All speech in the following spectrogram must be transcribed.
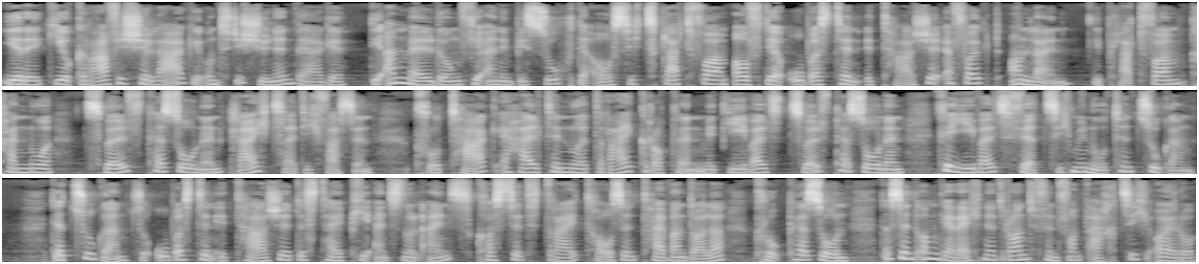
ihre geografische Lage und die schönen Berge. Die Anmeldung für einen Besuch der Aussichtsplattform auf der obersten Etage erfolgt online. Die Plattform kann nur zwölf Personen gleichzeitig fassen. Pro Tag erhalten nur drei Gruppen mit jeweils zwölf Personen für jeweils 40 Minuten Zugang. Der Zugang zur obersten Etage des Taipei 101 kostet 3000 Taiwan-Dollar pro Person. Das sind umgerechnet rund 85 Euro.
